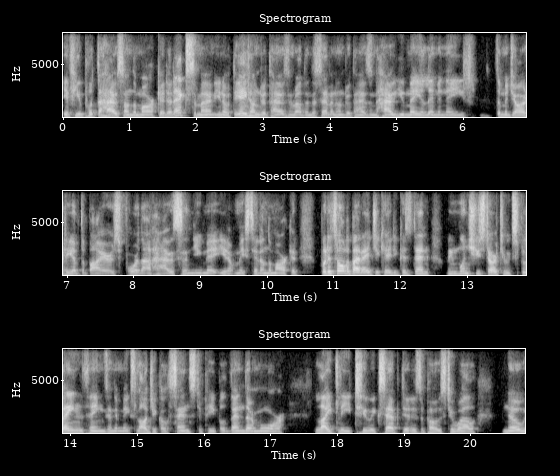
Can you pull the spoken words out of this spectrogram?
if you put the house on the market at X amount, you know, at the 800,000 rather than the 700,000, how you may eliminate the majority of the buyers for that house and you may, you know, may sit on the market. But it's all about educating because then, I mean, once you start to explain things and it makes logical sense to people, then they're more likely to accept it as opposed to, well, no,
